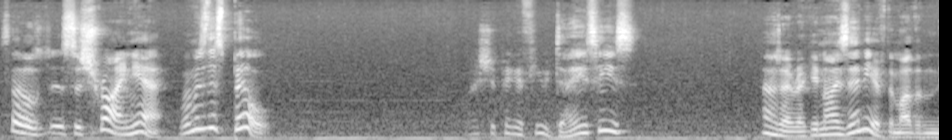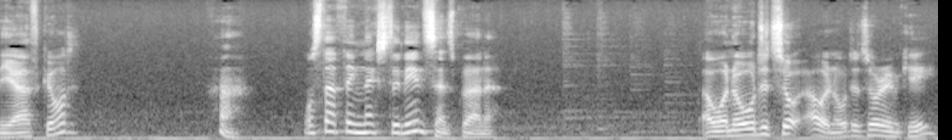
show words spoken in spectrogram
So it's a shrine, yeah. When was this built? Worshipping a few deities? I don't recognize any of them other than the Earth God. Huh. What's that thing next to the incense burner? Oh, an auditor. Oh, an auditorium key.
